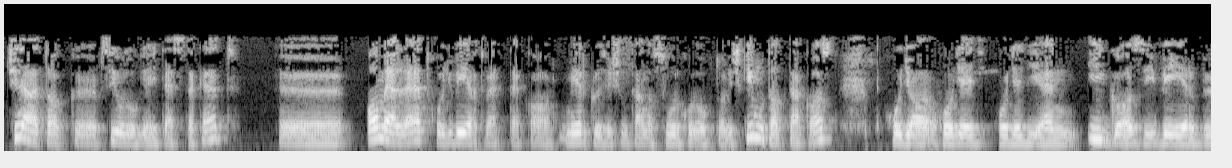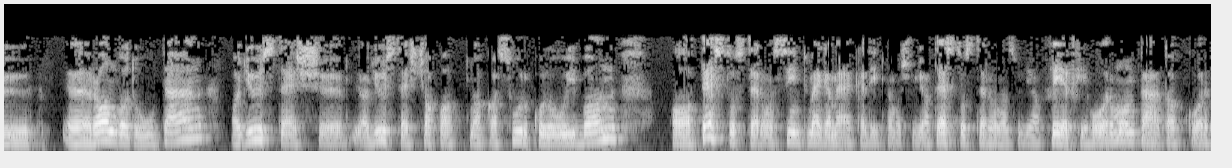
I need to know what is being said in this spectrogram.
csináltak pszichológiai teszteket, amellett, hogy vért vettek a mérkőzés után a szurkolóktól, és kimutatták azt, hogy, a, hogy, egy, hogy egy ilyen igazi vérbő rangadó után a győztes, a győztes csapatnak a szurkolóiban a tesztoszteron szint megemelkedik. Na most ugye a tesztoszteron az ugye a férfi hormon, tehát akkor,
